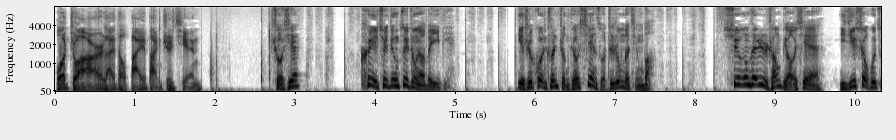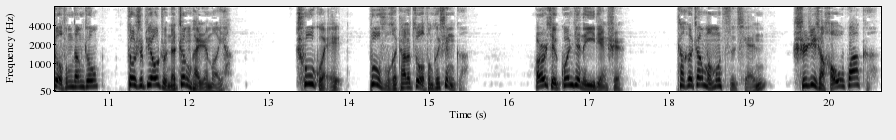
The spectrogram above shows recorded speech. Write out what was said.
我转而来到白板之前。首先，可以确定最重要的一点，也是贯穿整条线索之中的情报：薛刚在日常表现以及社会作风当中，都是标准的正派人模样。出轨不符合他的作风和性格，而且关键的一点是，他和张萌萌此前实际上毫无瓜葛。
